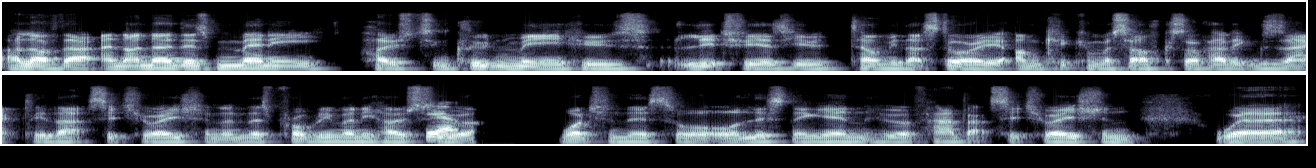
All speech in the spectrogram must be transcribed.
I love that. And I know there's many hosts, including me, who's literally, as you tell me that story, I'm kicking myself because I've had exactly that situation. And there's probably many hosts yeah. who are watching this or, or listening in who have had that situation where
